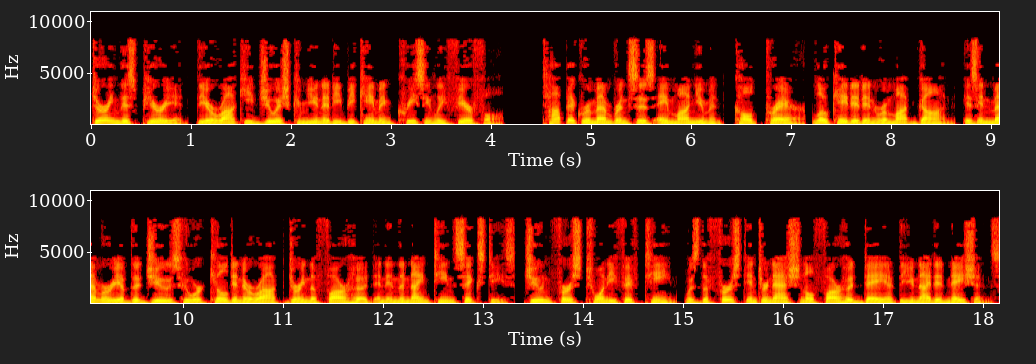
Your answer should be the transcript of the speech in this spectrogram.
During this period, the Iraqi Jewish community became increasingly fearful. Topic remembrances A monument, called Prayer, located in Ramat Gan, is in memory of the Jews who were killed in Iraq during the Farhud and in the 1960s. June 1, 2015, was the first International Farhud Day at the United Nations.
